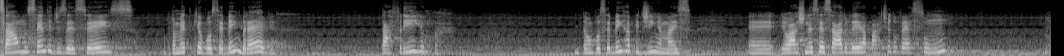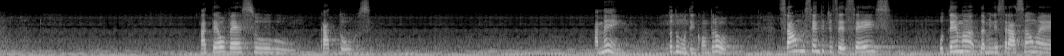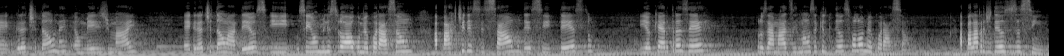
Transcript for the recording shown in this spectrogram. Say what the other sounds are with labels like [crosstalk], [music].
Salmo 116. Eu prometo que eu vou ser bem breve. Tá frio. [laughs] Então vou ser bem rapidinha, mas é, eu acho necessário ler a partir do verso 1 até o verso 14. Amém? Todo mundo encontrou? Salmo 116. O tema da ministração é gratidão, né? É o mês de maio. É gratidão a Deus e o Senhor ministrou algo no meu coração a partir desse salmo, desse texto, e eu quero trazer para os amados irmãos aquilo que Deus falou no meu coração. A palavra de Deus diz assim:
